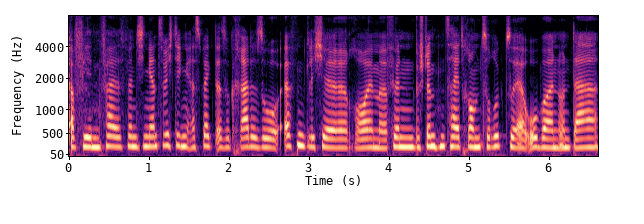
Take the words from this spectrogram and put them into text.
Auf jeden Fall, das finde ich einen ganz wichtigen Aspekt. Also gerade so öffentliche Räume für einen bestimmten Zeitraum zurückzuerobern und da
